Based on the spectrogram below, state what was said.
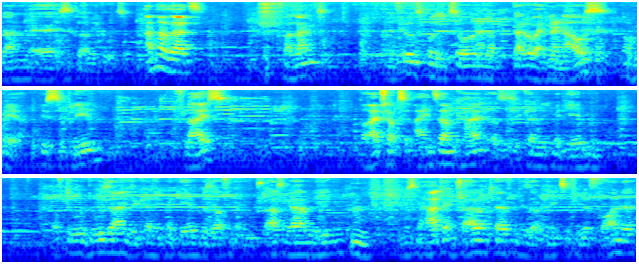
dann äh, ist es, glaube ich, gut so. Andererseits verlangt eine Führungsposition darüber hinaus noch mehr. Disziplin, Fleiß, Bereitschaft zur Einsamkeit, also Sie können nicht mit jedem auf Du und Du sein, Sie können nicht mit jedem besoffen im Straßengraben liegen. Mhm. Sie müssen eine harte Entscheidung treffen, Sie sollten nicht zu viele Freunde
